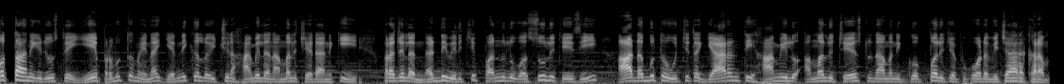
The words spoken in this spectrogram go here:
మొత్తానికి చూస్తే ఏ ప్రభుత్వమైనా ఎన్నికల్లో ఇచ్చిన హామీలను అమలు చేయడానికి ప్రజల నడ్డి విరిచి పన్నులు వసూలు చేసి ఆ డబ్బుతో ఉచిత గ్యారంటీ హామీలు అమలు చేస్తున్నామని గొప్పలు చెప్పుకోవడం విచారకరం.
